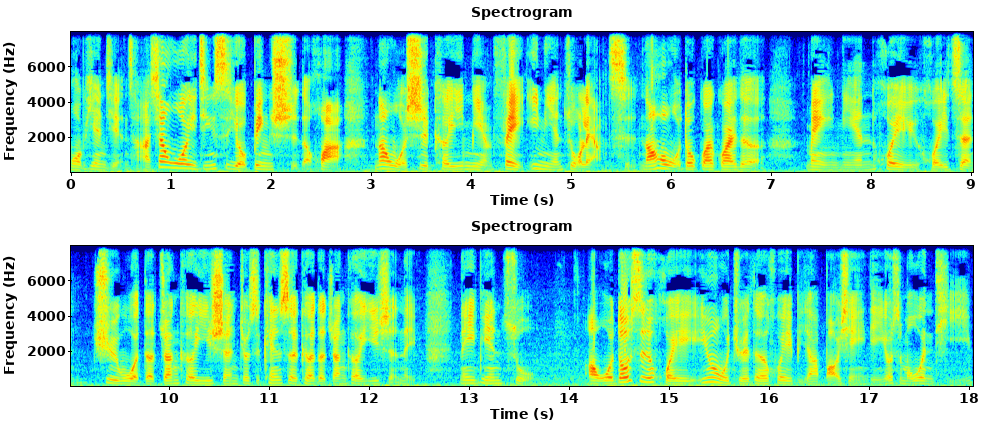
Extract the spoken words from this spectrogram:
膜片检查。像我已经是有病史的话，那我是可以免费一年做两次，然后我都乖乖的每年会回诊去我的专科医生，就是 cancer 科的专科医生那那一边做。啊，我都是回，因为我觉得会比较保险一点，有什么问题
